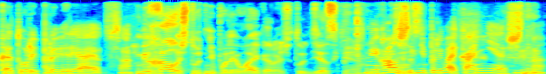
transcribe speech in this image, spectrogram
которые проверяются. Михалыч, тут не поливай, короче, тут детские. Михалыч, тут... не поливай, конечно.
